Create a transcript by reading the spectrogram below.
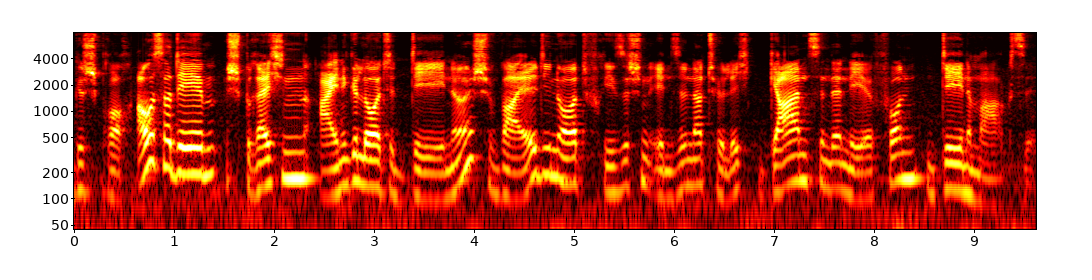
gesprochen. Außerdem sprechen einige Leute Dänisch, weil die nordfriesischen Inseln natürlich ganz in der Nähe von Dänemark sind.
